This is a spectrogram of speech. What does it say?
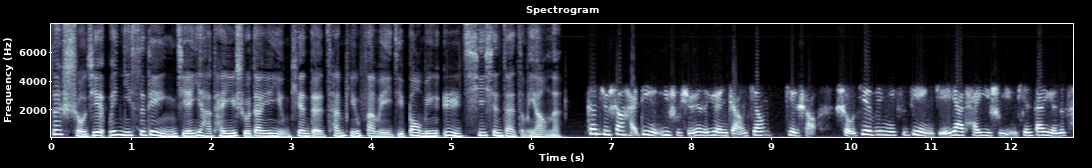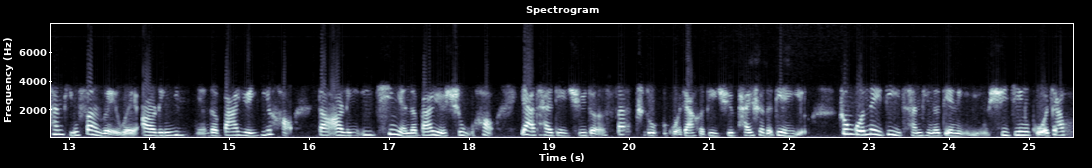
那首届威尼斯电影节亚太艺术单元影片的参评范围以及报名日期现在怎么样呢？根据上海电影艺术学院的院长江介绍，首届威尼斯电影节亚太艺术影片单元的参评范围为二零一五年的八月一号到二零一七年的八月十五号，亚太地区的三十多个国家和地区拍摄的电影。中国内地参评的电影需经国家广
